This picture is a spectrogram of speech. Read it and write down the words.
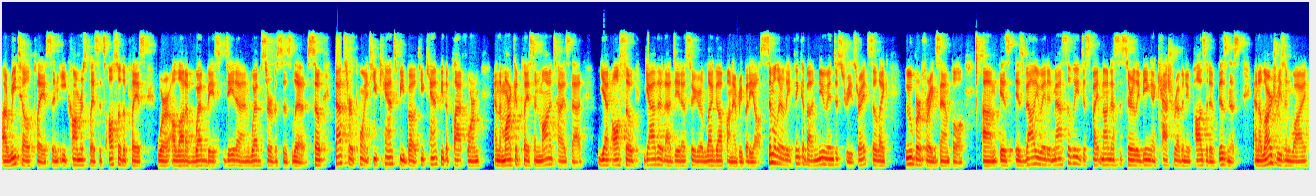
a retail place, an e commerce place. It's also the place where a lot of web based data and web services live. So that's her point. You can't be both. You can't be the platform and the marketplace and monetize that yet also gather that data so you're leg up on everybody else. Similarly, think about new industries, right? So, like Uber, for example, um, is is valuated massively despite not necessarily being a cash revenue positive business. And a large reason why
